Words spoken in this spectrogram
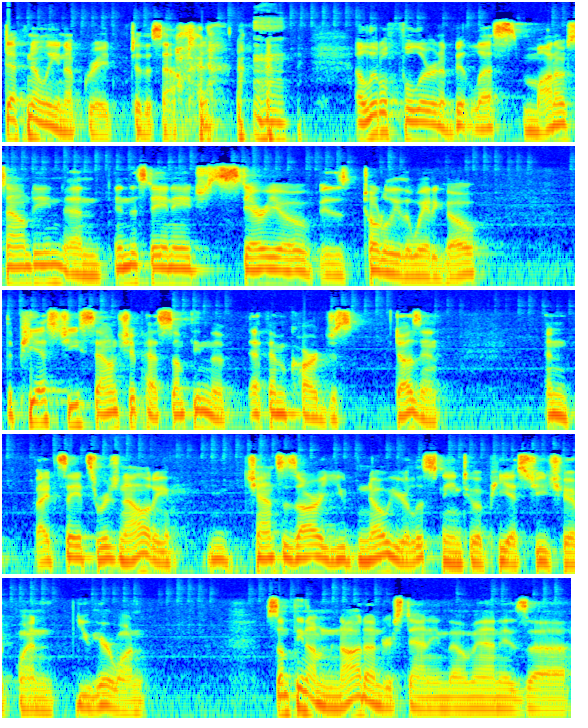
definitely an upgrade to the sound. mm-hmm. A little fuller and a bit less mono sounding, and in this day and age, stereo is totally the way to go the PSG sound chip has something the FM card just doesn't. And I'd say it's originality. Chances are you'd know you're listening to a PSG chip when you hear one. Something I'm not understanding though, man, is uh,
